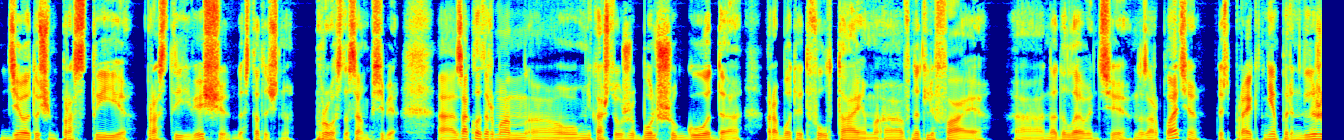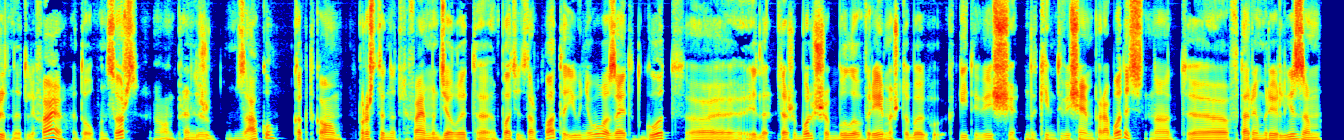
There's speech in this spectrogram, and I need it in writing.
делает очень простые, простые вещи, достаточно просто сам по себе. А, Зак Лазерман, а, мне кажется, уже больше года работает full time а, в Netlify, Э, на Eleventy на зарплате. То есть проект не принадлежит Netlify, это open source, он принадлежит Заку как таковому. Просто Netlify ему делает, э, платит зарплату, и у него за этот год э, или даже больше было время, чтобы какие-то вещи, над какими-то вещами поработать. Над вторым релизом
